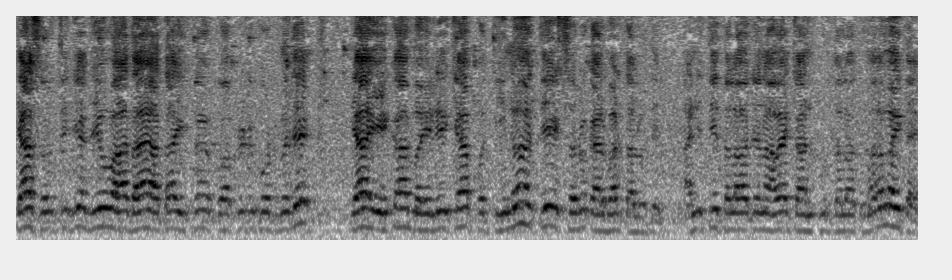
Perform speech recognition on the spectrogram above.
त्या संस्थेचे जे वाद आहे आता इथं कॉपरेटिव्ह कोर्टमध्ये त्या एका महिलेच्या पतीनं ते सर्व कारभार चालवते आणि ते तलावाचे नाव आहे चांदपूर तलाव तुम्हाला माहीत आहे.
